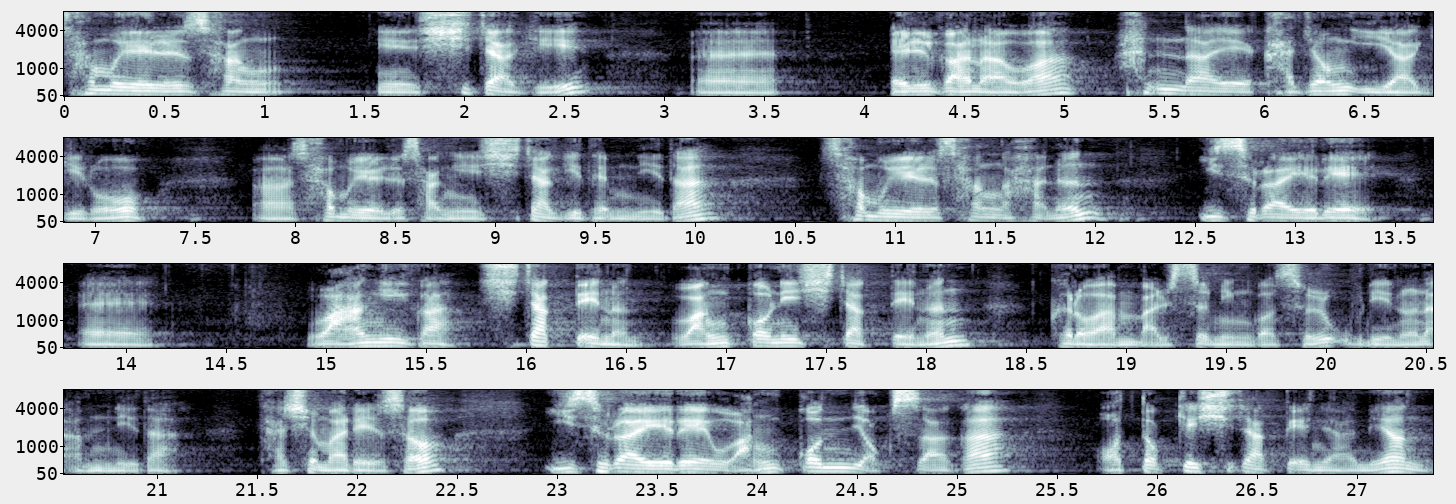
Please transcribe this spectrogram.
사무엘상의 시작이 에, 엘가나와 한나의 가정 이야기로 아, 사무엘상이 시작이 됩니다. 사무엘상하는 이스라엘의 에, 왕위가 시작되는 왕권이 시작되는 그러한 말씀인 것을 우리는 압니다. 다시 말해서 이스라엘의 왕권 역사가 어떻게 시작되냐면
